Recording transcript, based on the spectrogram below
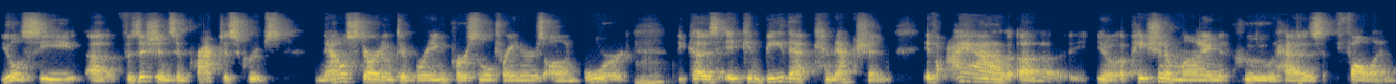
you'll see uh, physicians and practice groups now starting to bring personal trainers on board mm-hmm. because it can be that connection if i have a you know a patient of mine who has fallen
